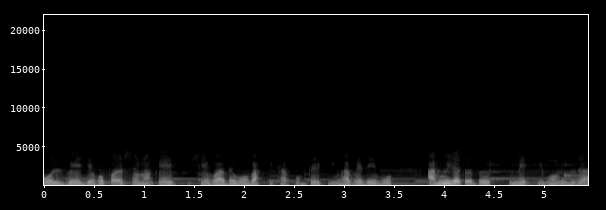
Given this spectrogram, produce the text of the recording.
বলবে যে গোপাল সোনাকে সেবা দেবো, বাকি ঠাকুরদের কীভাবে দেবো? আমি যতদূর শুনেছি বন্ধুরা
